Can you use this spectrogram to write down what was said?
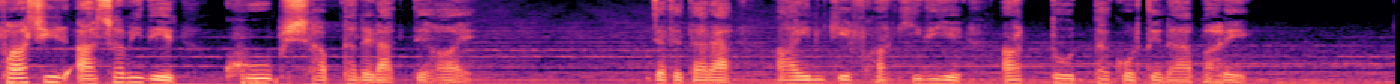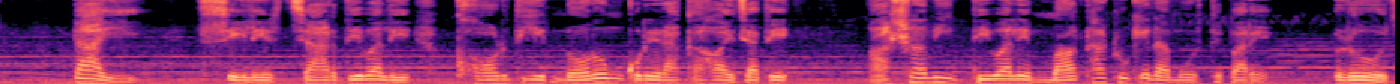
ফাঁসির আসামিদের খুব সাবধানে রাখতে হয়, যাতে তারা আইনকে ফাঁকি দিয়ে আত্মহত্যা করতে না পারে। তাই সেলের চার দেওয়ালে খড় দিয়ে নরম করে রাখা হয় যাতে আসামি দেওয়ালে মাথা ঠুকে না মরতে পারে। রোজ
